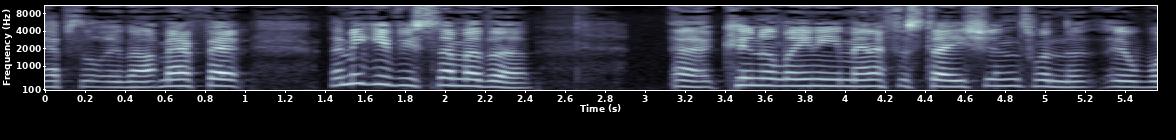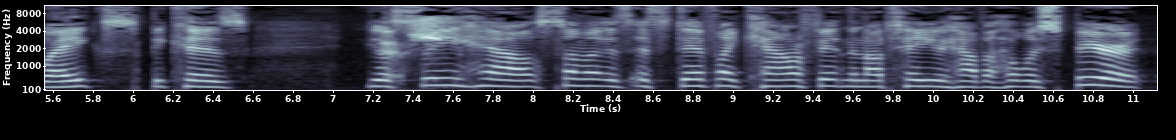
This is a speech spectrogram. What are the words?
absolutely not. Matter of fact, let me give you some of the uh, Kundalini manifestations when the, it awakes because you'll Yes. see how some of it's, it's definitely counterfeit, and then I'll tell you how the Holy Spirit,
